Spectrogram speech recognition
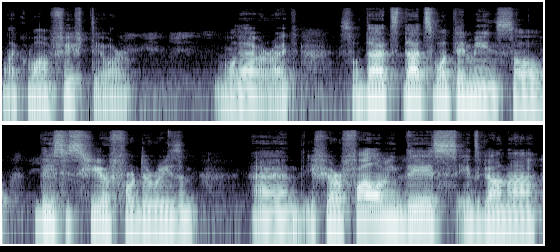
like 150 or whatever right? So that's that's what they mean. So this is here for the reason. And if you're following this it's gonna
